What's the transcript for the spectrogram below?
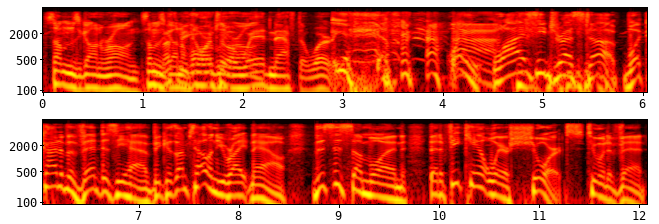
something's gone wrong. Something's gone be going horribly to a wrong. wedding after work. Yeah. Wait, why is he dressed up? What kind of event does he have? Because I'm telling you right now, this is someone that if he can't wear shorts to an event,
